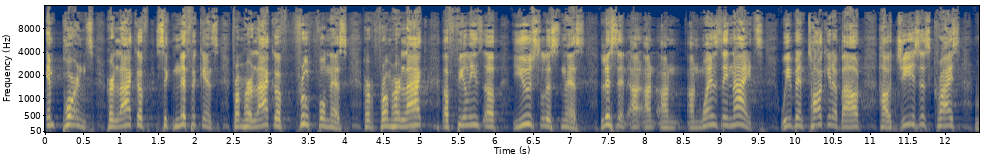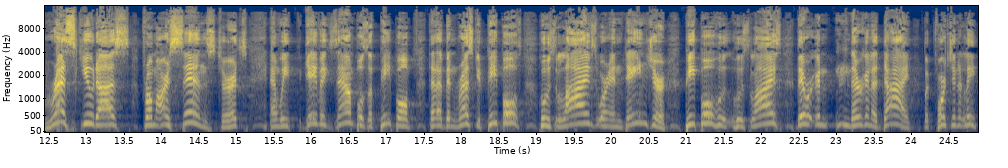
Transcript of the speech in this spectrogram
importance, her lack of significance, from her lack of fruitfulness, her, from her lack of feelings of uselessness. Listen, on, on, on Wednesday nights, we've been talking about how Jesus Christ rescued us from our sins, church. And we gave examples of people that have been rescued, people whose lives were in danger, people who, whose lives, they were going they were going to die. But fortunately,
